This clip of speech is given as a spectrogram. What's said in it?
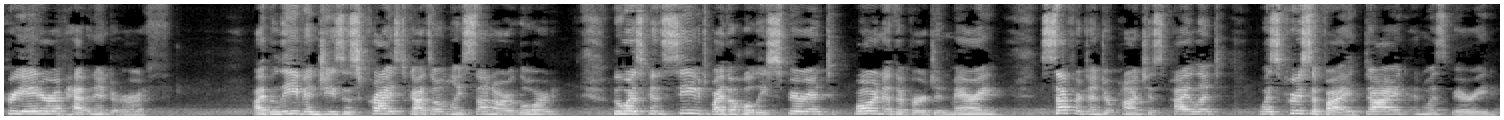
creator of heaven and earth. I believe in Jesus Christ, God's only Son, our Lord, who was conceived by the Holy Spirit, born of the Virgin Mary, suffered under Pontius Pilate, was crucified, died, and was buried.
